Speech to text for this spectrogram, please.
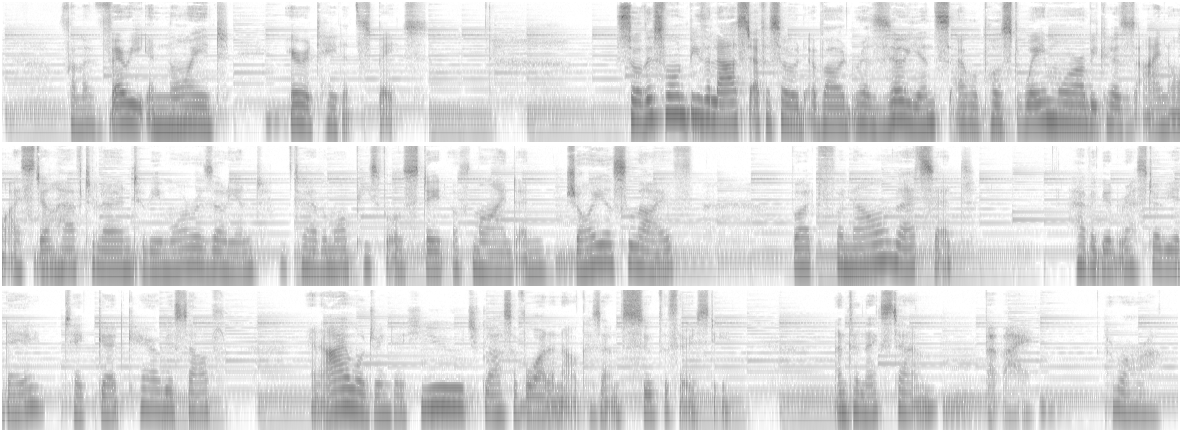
from a very annoyed, irritated space. So, this won't be the last episode about resilience. I will post way more because I know I still have to learn to be more resilient, to have a more peaceful state of mind and joyous life. But for now, that's it. Have a good rest of your day. Take good care of yourself. And I will drink a huge glass of water now because I'm super thirsty. Until next time, bye bye. Aurora.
